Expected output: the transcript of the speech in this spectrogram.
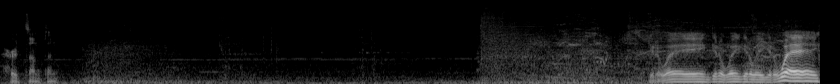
Heard something. Get away, get away, get away, get away!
